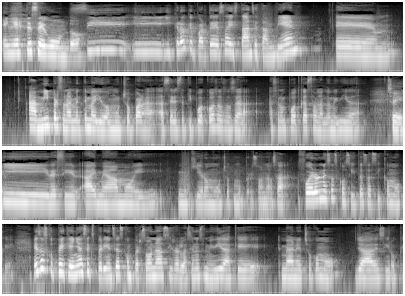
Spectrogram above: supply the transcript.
en este segundo. Sí, y, y creo que parte de esa distancia también, eh, a mí personalmente me ayudó mucho para hacer este tipo de cosas, o sea, hacer un podcast hablando de mi vida Sí. y decir, ay, me amo y me quiero mucho como persona. O sea, fueron esas cositas así como que, esas pequeñas experiencias con personas y relaciones en mi vida que me han hecho como ya decir, ok,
